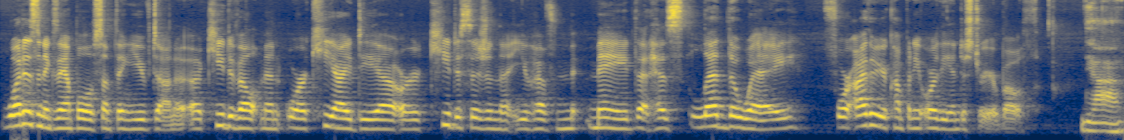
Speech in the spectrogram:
what is an example of something you've done, a, a key development or a key idea or a key decision that you have m- made that has led the way for either your company or the industry or both? Yeah.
